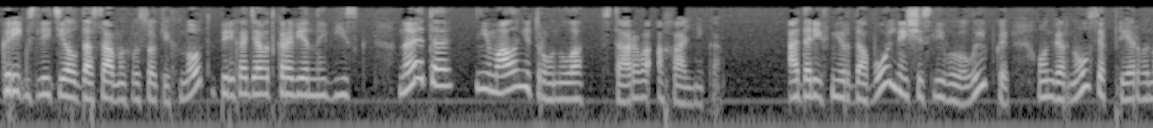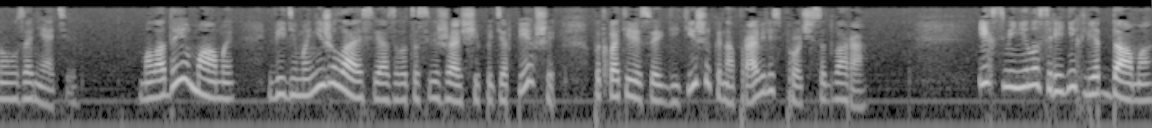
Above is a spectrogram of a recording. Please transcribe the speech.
Крик взлетел до самых высоких нот, переходя в откровенный визг, но это немало не тронуло старого охальника. Одарив мир довольной и счастливой улыбкой, он вернулся к прерванному занятию. Молодые мамы — видимо, не желая связываться с визжащей потерпевшей, подхватили своих детишек и направились прочь со двора. Их сменила средних лет дама,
